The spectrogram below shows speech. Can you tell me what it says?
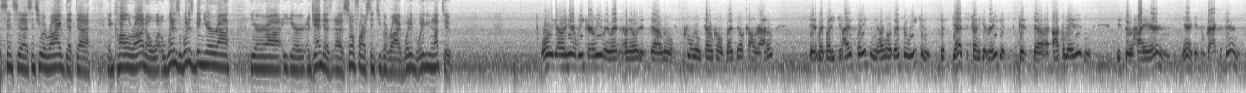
since since you arrived at in Colorado. What, what is what has been your your uh, your agenda uh, so far since you've arrived? What have what have you been up to? Well, we got out here a week early. We went and hung out at a little cool little town called Leadville, Colorado. Stayed at my buddy Jai's place and hung out there for a week and just yeah, just trying to get ready, get get uh, acclimated and used to high air and yeah, get some practice in.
